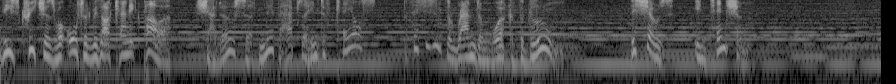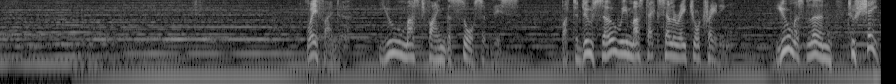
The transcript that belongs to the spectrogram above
These creatures were altered with arcanic power. Shadow, certainly, perhaps a hint of chaos. But this isn't the random work of the gloom. This shows intention. Wayfinder, you must find the source of this. But to do so, we must accelerate your training. You must learn to shape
